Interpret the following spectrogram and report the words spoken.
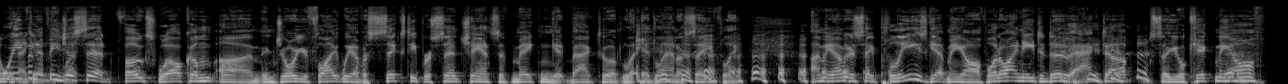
well, even if he just said, folks, welcome, um, enjoy your flight. We have a 60% chance of making it back to Atlanta safely. I mean, I'm going to say, please get me off. What do I need to do? Act up so you'll kick me yeah. off?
